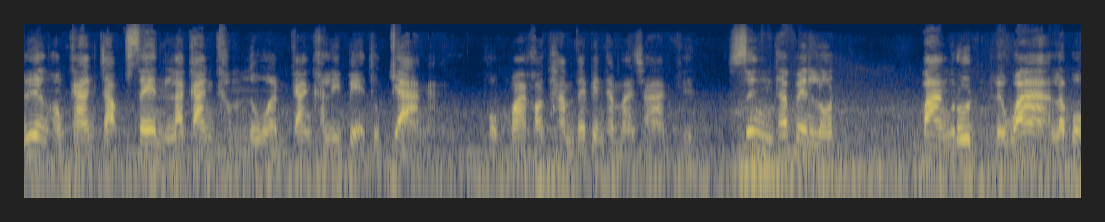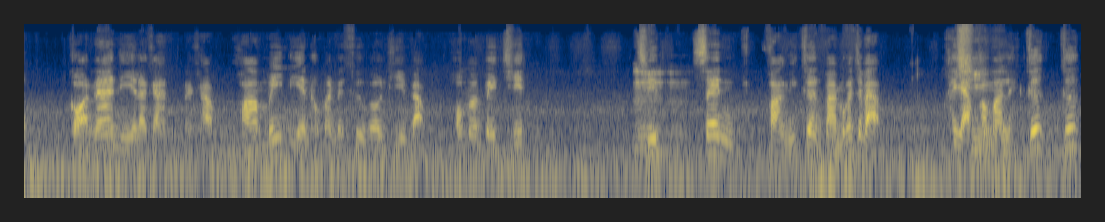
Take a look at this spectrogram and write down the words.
เรื่องของการจับเส้นและการคำนวณการคาลิเบรตทุกอย่างอะ ผมว่าเขาทำได้เป็นธรรมชาติขึ้น ซึ่งถ้าเป็นรถบางรุ่นหรือว่าระบบก่อนหน้านี้แล้วกันนะครับ ความไม่เนียนของมันก็คือบางทีแบบพอมันไปชิด ชิดอืมเส้นฝั่งนี้เกินไปมันก็จะแบบขยับเข้ามาเลยกึกกึก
